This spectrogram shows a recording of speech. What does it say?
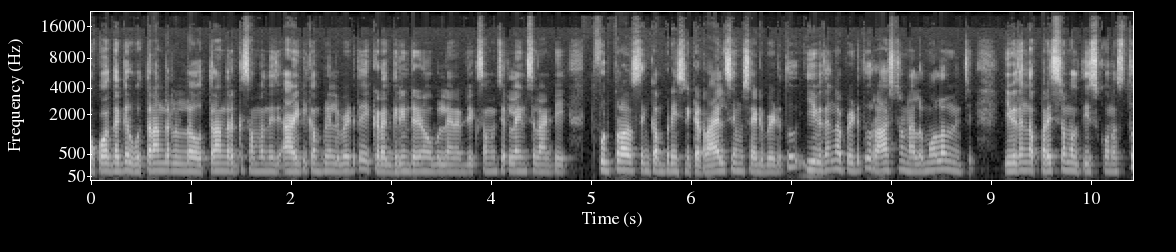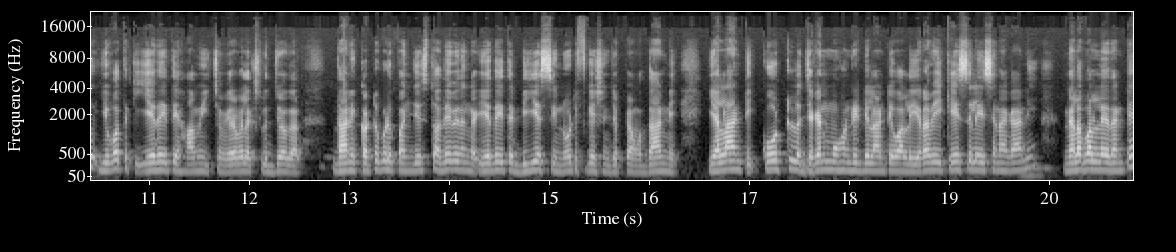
ఒక్కో దగ్గర ఉత్తరాంధ్రలో ఉత్తరాంధ్రకు సంబంధించి ఐటీ కంపెనీలు పెడితే ఇక్కడ గ్రీన్ రెన్యూబుల్ ఎనర్జీకి సంబంధించి రిలయన్స్ లాంటి ఫుడ్ ప్రాసెసింగ్ కంపెనీస్ని ఇక్కడ రాయలసీమ సైడ్ పెడుతూ ఈ విధంగా పెడుతూ రాష్ట్ర నలుమూలల నుంచి ఈ విధంగా పరిశ్రమలు తీసుకొని వస్తూ యువతకి ఏదైతే హామీ ఇచ్చాం ఇరవై లక్షల ఉద్యోగాలు దానికి కట్టుబడి పనిచేస్తూ అదేవిధంగా ఏదైతే డిఎస్సి నోటిఫికేషన్ చెప్పామో దాన్ని ఎలాంటి కోర్టులో జగన్మోహన్ రెడ్డి లాంటి వాళ్ళు ఇరవై కేసులు వేసిన కానీ నిలబడలేదంటే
